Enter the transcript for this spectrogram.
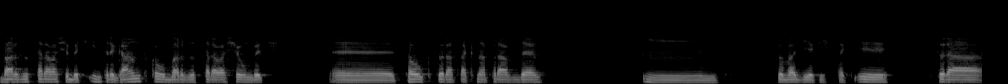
bardzo starała się być intrygantką, bardzo starała się być e, tą, która tak naprawdę mm, wprowadzi jakiś taki, y, która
